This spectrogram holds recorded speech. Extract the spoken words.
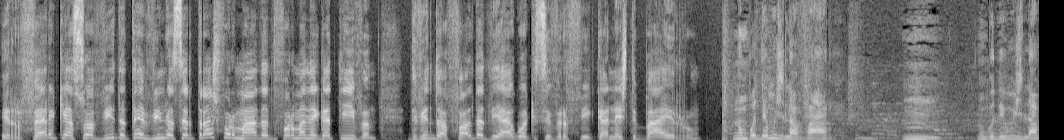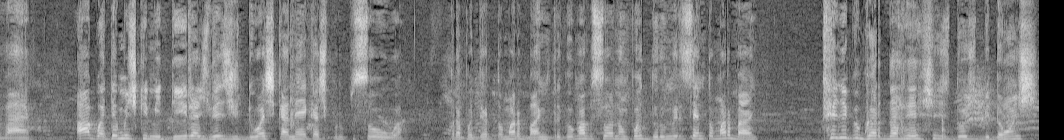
e refere que a sua vida tem vindo a ser transformada de forma negativa, devido à falta de água que se verifica neste bairro. Não podemos lavar. Hum, não podemos lavar. Água temos que medir, às vezes, duas canecas por pessoa, para poder tomar banho, porque uma pessoa não pode dormir sem tomar banho. Tenho que guardar estes dois bidões.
